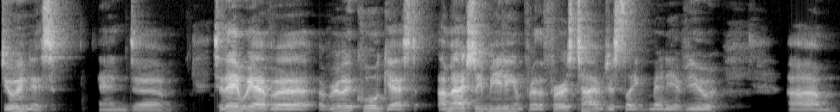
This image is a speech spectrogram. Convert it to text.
doing this. And uh, today we have a, a really cool guest. I'm actually meeting him for the first time, just like many of you. Um,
